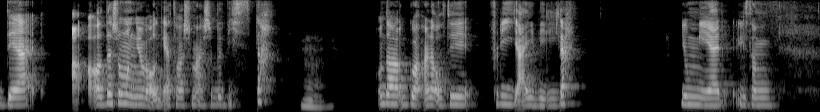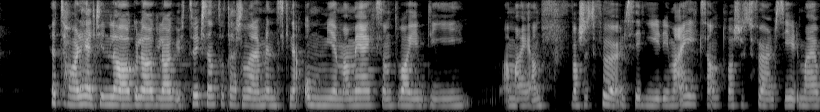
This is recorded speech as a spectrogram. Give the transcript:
Det, det er så mange valg jeg tar som er så bevisste. Mm. Og da er det alltid fordi jeg vil det. Jo mer liksom Jeg tar det hele tiden lag og lag lag utover. ikke sant? At det er sånne der menneskene jeg omgir meg med. ikke sant? Hva gir de av meg? Hva slags følelser gir de meg? ikke sant? Hva slags følelser gir de meg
